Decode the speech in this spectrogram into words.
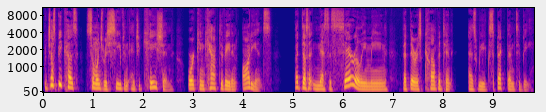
But just because someone's received an education or can captivate an audience, that doesn't necessarily mean that they're as competent as we expect them to be.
